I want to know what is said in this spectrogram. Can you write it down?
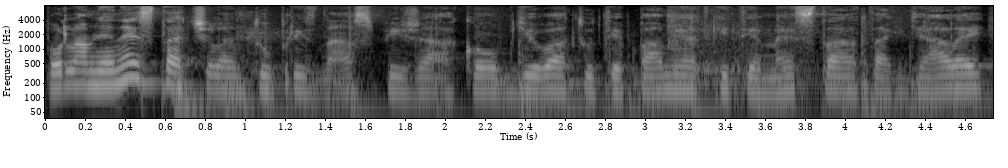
Podľa mňa nestačí len tu prísť na spíš a ako obdivovať tu tie pamiatky, tie mesta a tak ďalej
